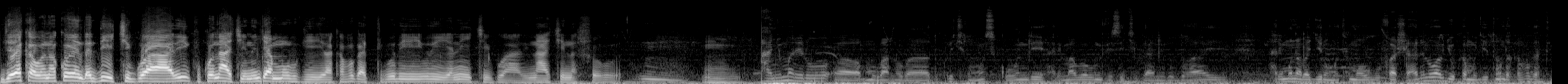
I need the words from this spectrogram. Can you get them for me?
njyewe akabona ko wenda ndi ikigwari kuko nta kintu njya amubwira akavuga ati buriya uriya ni ikigwari nta kintu ashoboye Mm. Mm. hanyuma rero uh, mu bantu badukurikira umunsi ku wundi harimo abo bumvise ikiganiro duhaye harimo n'abagira umutima wo gufasha. Hari n'uwabyuka mu gitondo akavuga ati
